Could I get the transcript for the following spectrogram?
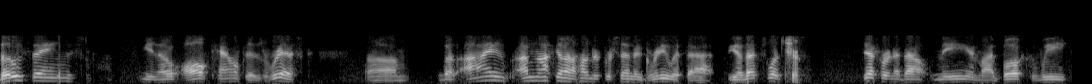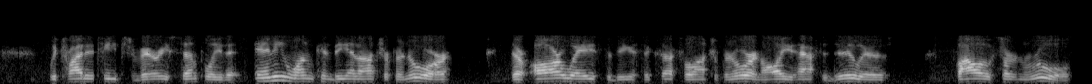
those things, you know, all count as risk. Um, but I, I'm not going to 100% agree with that. You know, that's what's Sure. different about me and my book. We we try to teach very simply that anyone can be an entrepreneur. There are ways to be a successful entrepreneur, and all you have to do is follow certain rules.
